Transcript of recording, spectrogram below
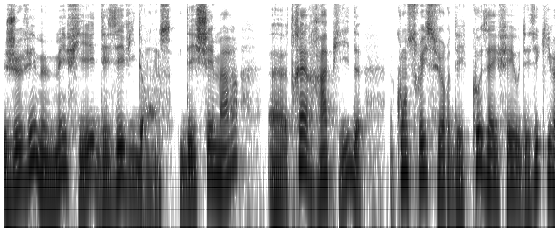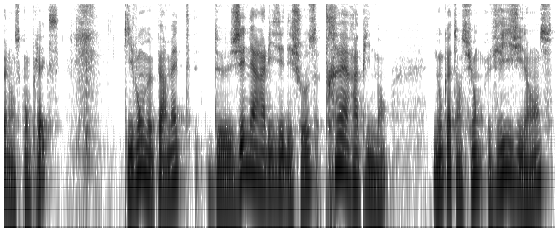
je vais me méfier des évidences, des schémas euh, très rapides construits sur des causes à effet ou des équivalences complexes qui vont me permettre de généraliser des choses très rapidement. Donc attention, vigilance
